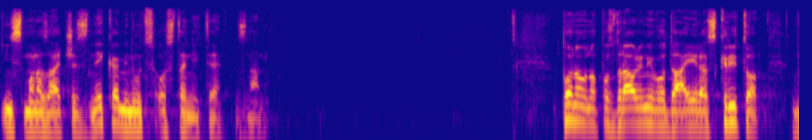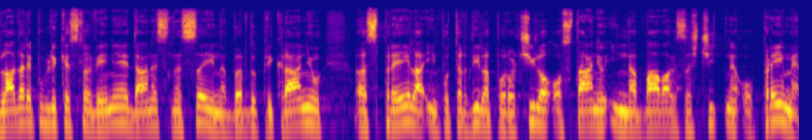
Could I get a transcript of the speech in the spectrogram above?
in smo nazaj čez nekaj minut. Ostanite z nami. Ponovno pozdravljeni v oddaji Razkrito. Vlada Republike Slovenije je danes na seji na Brdu pri Kranju eh, sprejela in potrdila poročilo o stanju in nabavah zaščitne opreme.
